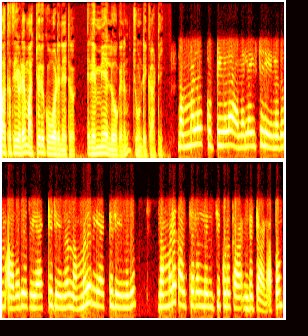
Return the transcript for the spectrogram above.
പദ്ധതിയുടെ മറ്റൊരു കോർഡിനേറ്റർ രമ്യ ലോകനും ചൂണ്ടിക്കാട്ടി. നമ്മൾ കുട്ടികളെ അനലൈസ് ചെയ്യുന്നതും അവർ റിയാക്ട് ചെയ്യുന്നതും നമ്മൾ റിയാക്ട് ചെയ്യുന്നതും നമ്മുടെ കൾച്ചറൽ ലെൻസിൽ കൂടെ കണ്ടിട്ടാണ്. അപ്പം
